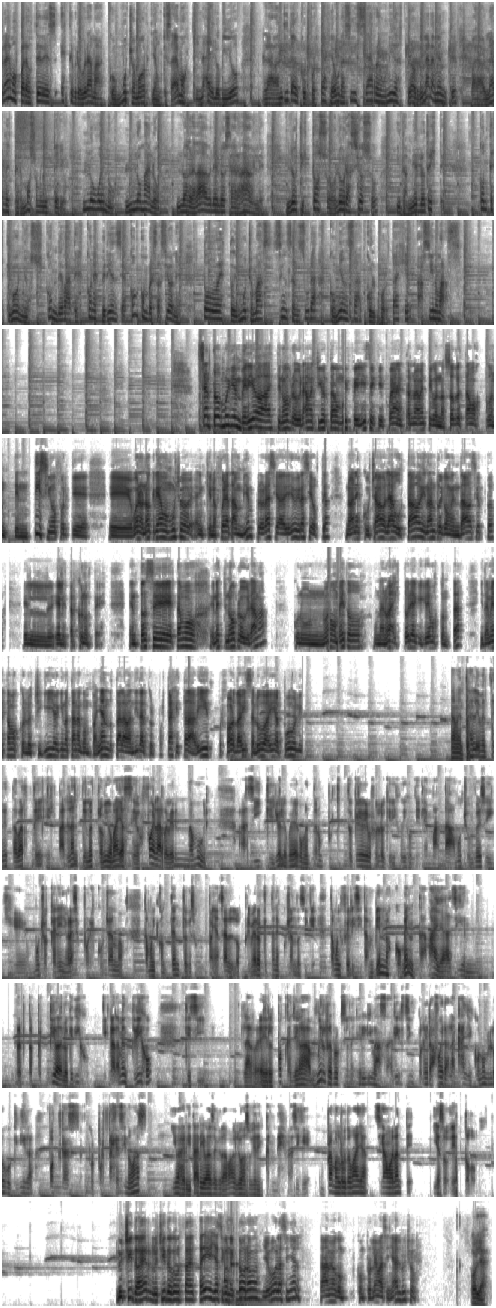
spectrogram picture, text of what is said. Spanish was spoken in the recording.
traemos para ustedes este programa con mucho amor y aunque sabemos que nadie lo pidió, la bandita del colportaje aún así se ha reunido extraordinariamente para hablar de este hermoso ministerio. Lo bueno, lo malo, lo agradable, lo desagradable, lo chistoso, lo gracioso y también lo triste. Con testimonios, con debates, con experiencias, con conversaciones, todo esto y mucho más sin censura comienza Colportaje así nomás. Sean todos muy bienvenidos a este nuevo programa, chicos. Estamos muy felices que puedan estar nuevamente con nosotros. Estamos contentísimos porque, eh, bueno, no creíamos mucho en que nos fuera tan bien, pero gracias a Dios, gracias a ustedes, nos han escuchado, les ha gustado y nos han recomendado, ¿cierto? El, el estar con ustedes. Entonces, estamos en este nuevo programa con un nuevo método, una nueva historia que queremos contar. Y también estamos con los chiquillos aquí, nos están acompañando. Está la bandita del colportaje, está David. Por favor, David, saluda ahí al público. Lamentablemente en esta parte el parlante de nuestro amigo Maya se fue a la reverenda mugre. Así que yo les voy a comentar un poquito qué fue lo que dijo. Dijo que les mandaba muchos besos y que muchos cariños. Gracias por escucharnos. Está muy contento que sus compañeros sean los primeros que están escuchando. Así que está muy feliz. Y también nos comenta Maya, así en retrospectiva de lo que dijo. Que claramente dijo que si el podcast llegaba a mil reproducciones, él iba a salir sin polera afuera a la calle con un logo que diga podcast, reportaje así nomás iba a gritar, iba a ser grabado y lo iba a subir a internet. Así que cumplamos el reto Maya, sigamos adelante y eso es todo. Luchito, a ver, Luchito, ¿cómo está? ¿Está ahí? ¿Ya se conectó, no? ¿Llegó la señal? Estaba medio con, con problemas de señal, Lucho. Hola.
